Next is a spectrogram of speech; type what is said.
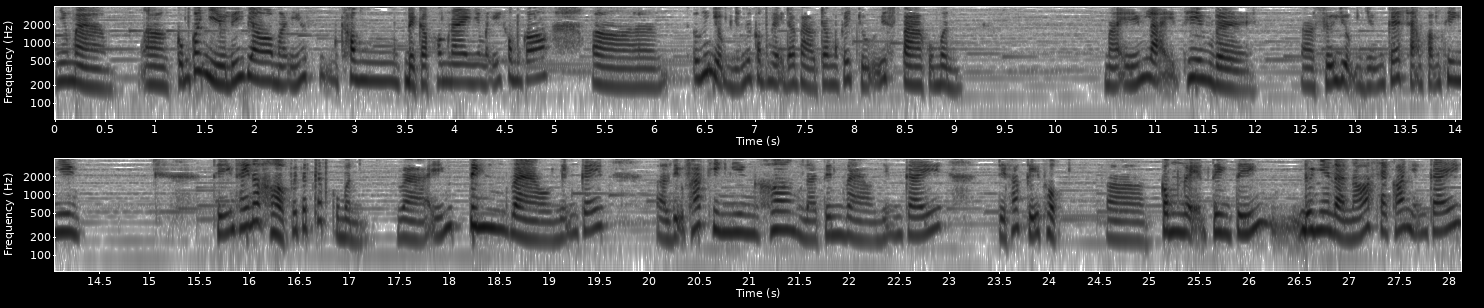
Nhưng mà à, cũng có nhiều lý do mà yến không đề cập hôm nay nhưng mà yến không có à, ứng dụng những cái công nghệ đó vào trong cái chuỗi spa của mình. Mà yến lại thiên về à, sử dụng những cái sản phẩm thiên nhiên. Thì yến thấy nó hợp với tính cách của mình và yến tin vào những cái uh, liệu pháp thiên nhiên hơn là tin vào những cái liệu pháp kỹ thuật uh, công nghệ tiên tiến. Đương nhiên là nó sẽ có những cái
